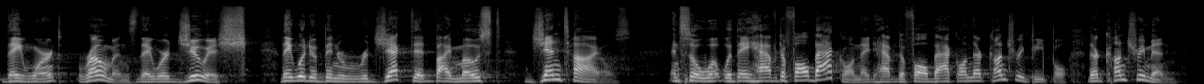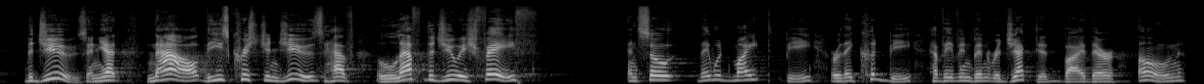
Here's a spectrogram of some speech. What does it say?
they weren't Romans, they were Jewish. They would have been rejected by most Gentiles. And so, what would they have to fall back on? They'd have to fall back on their country people, their countrymen, the Jews. And yet, now these Christian Jews have left the Jewish faith, and so they would, might be, or they could be, have even been rejected by their own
